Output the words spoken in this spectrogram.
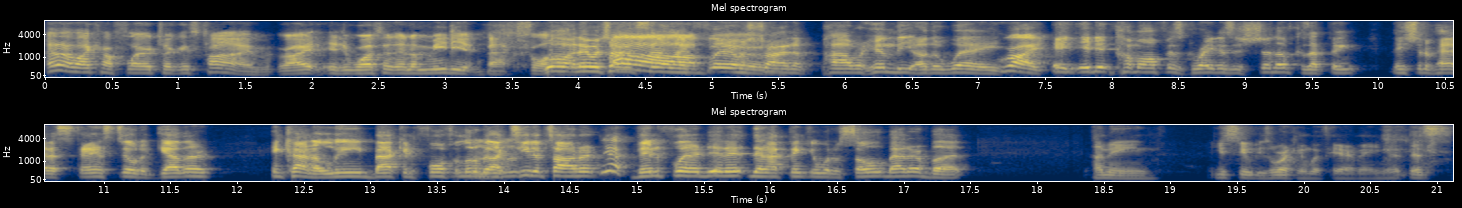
And I like how Flair took his time, right? It wasn't an immediate backslide. Well, they were trying to sell Oh, like Flair was trying to power him the other way. Right. It, it didn't come off as great as it should have because I think they should have had a standstill together and kind of leaned back and forth a little bit like teeter totter. Yeah. Then Flair did it. Then I think it would have sold better. But I mean, you see what he's working with here. I mean, this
